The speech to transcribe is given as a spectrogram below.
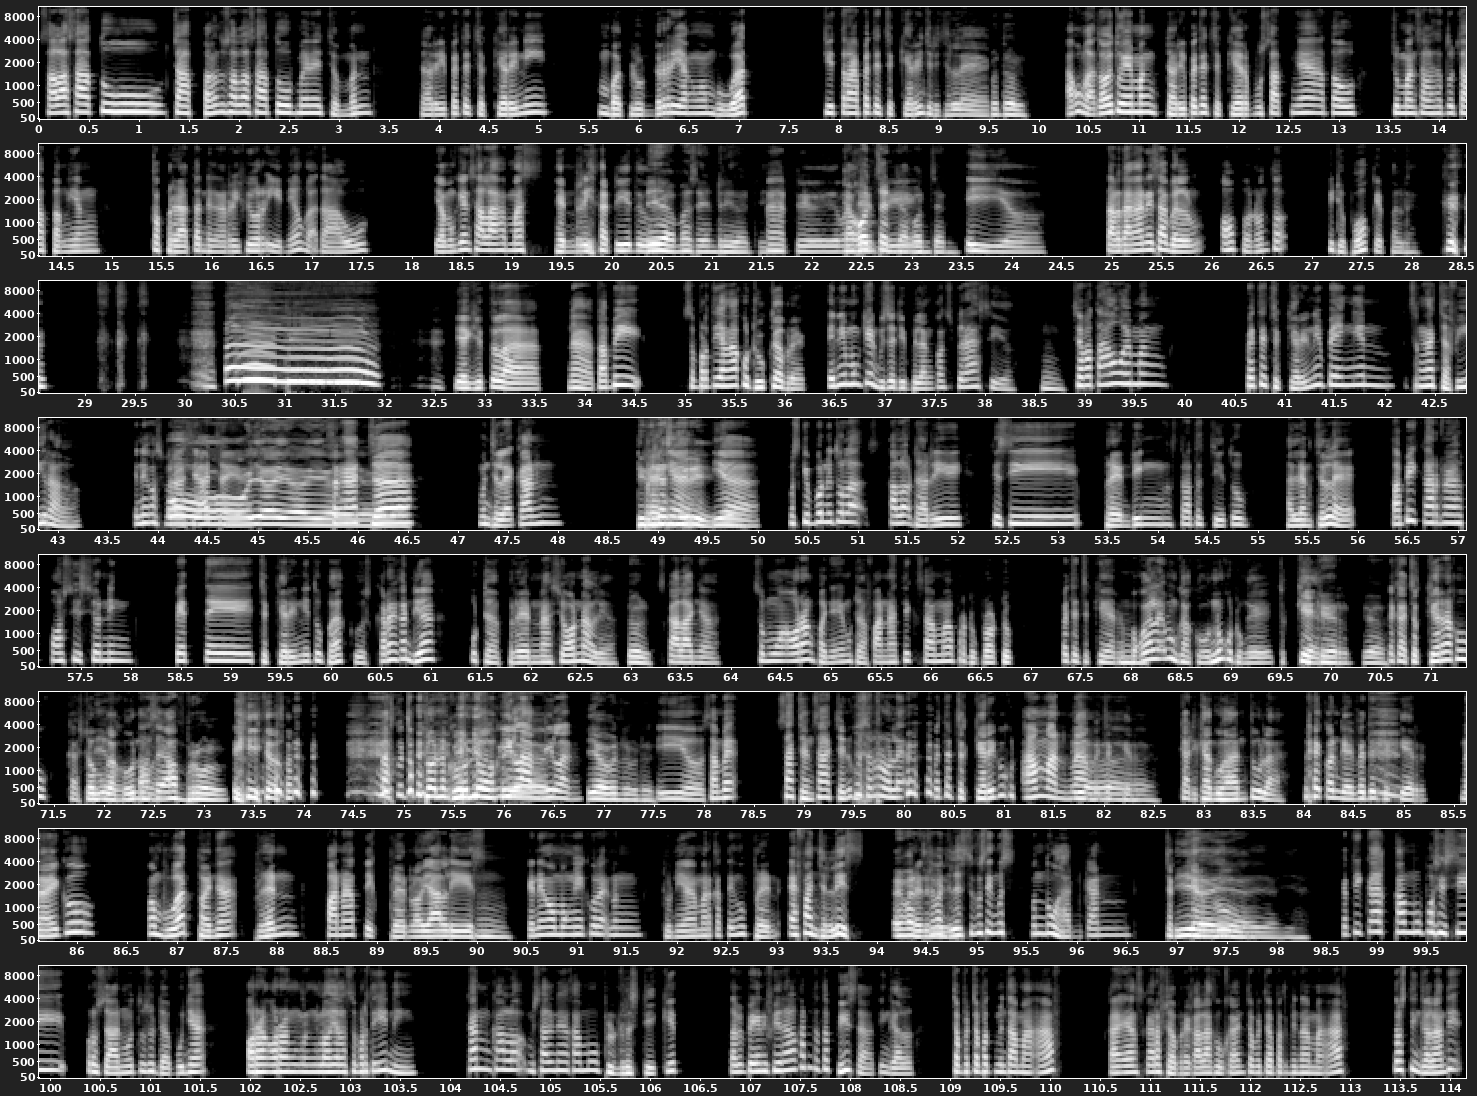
salah satu cabang itu salah satu manajemen dari PT Jeger ini membuat blunder yang membuat citra PT Jeger ini jadi jelek. Betul. Aku nggak tahu itu emang dari PT Jeger pusatnya atau cuman salah satu cabang yang keberatan dengan reviewer ini aku nggak tahu. Ya mungkin salah Mas Henry tadi itu. Iya, Mas Hendri tadi. Aduh, Mas Gak konsen, Henry. gak konsen. Iya. Tanda tangannya sambil apa nonton video bokep paling. Aduh. ya gitulah. Nah, tapi seperti yang aku duga, Brek. Ini mungkin bisa dibilang konspirasi ya. Hmm. Siapa tahu emang PT Jeger ini pengen sengaja viral. Ini konspirasi oh, aja ya. iya iya iya. sengaja iya, menjelekkan iya. dirinya brandnya. sendiri. Iya. Meskipun itulah kalau dari sisi branding strategi itu hal yang jelek, tapi karena positioning PT Jeger ini tuh bagus, karena kan dia udah brand nasional ya Betul. skalanya. Semua orang banyak yang udah fanatik sama produk-produk PT Jeger. Hmm. Pokoknya lek munggah gunung kudu nge Jeger. Jeger, iya. Lek gak Jeger aku gak sudah munggah gunung. Tasnya ambrol. Iya. Tasku ceblon nang gunung, Iya, iya. hilang, hilang. Iya bener bener. Iya, sampai sajen-sajen iku seru lek PT Jeger iku aman lah Iya, PT Jeger. Gak diganggu hantu lah. Lek kon gawe PT Jeger. Nah, iku membuat banyak brand fanatik, brand loyalis. Hmm. Kene ngomongnya iku lek nang dunia marketing ku brand evangelis. Brand Evangelis. evangelis iku sing wis Iya Jeger, Bro. iya iya iya. Ketika kamu posisi perusahaanmu itu sudah punya orang-orang yang loyal seperti ini, kan kalau misalnya kamu blunder sedikit tapi pengen viral kan tetap bisa, tinggal cepet-cepet minta maaf kayak yang sekarang sudah mereka lakukan, cepet-cepet minta maaf, terus tinggal nanti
